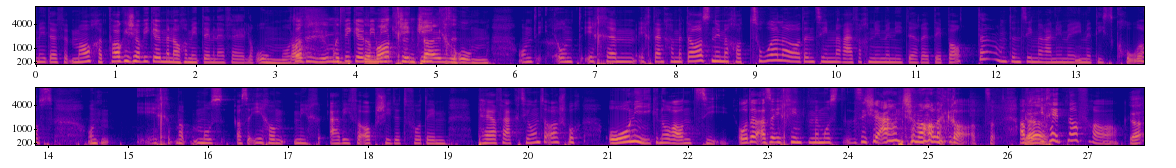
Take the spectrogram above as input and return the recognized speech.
mehr dürfen machen Die Frage ist ja, wie gehen wir nachher mit diesem Fehler um, oder? Das ist immer und wie gehen der wir mit. Kritik um? Und, und ich, ähm, ich denke, wenn man das nicht mehr zulassen kann, dann sind wir einfach nicht mehr in dieser Debatte und dann sind wir auch nicht mehr in einem Diskurs. Und ich muss, also ich habe mich auch wie verabschiedet von dem Perfektionsanspruch, ohne ignorant zu sein, oder? Also ich finde, man muss, das ist ja auch ein schmaler Grad. So. Aber Ja. ich hätte noch eine Frage. Ja,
